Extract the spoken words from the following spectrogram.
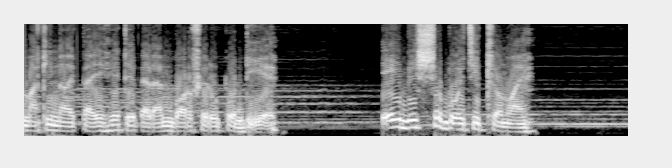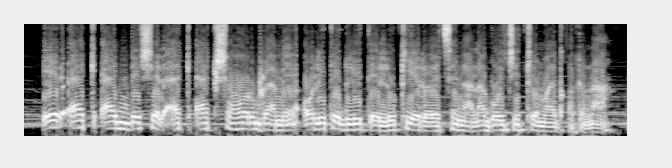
মাটি নয় তাই হেঁটে বেড়ান বরফের উপর দিয়ে। এই বিশ্ব বৈচিত্র্যময়। এর এক এক দেশের এক এক শহর গ্রামে অলিতে গলিতে লুকিয়ে রয়েছে নানা বৈচিত্র্যময় ঘটনা।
